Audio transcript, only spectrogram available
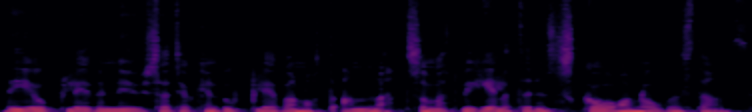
det jag upplever nu så att jag kan uppleva något annat som att vi hela tiden ska någonstans.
